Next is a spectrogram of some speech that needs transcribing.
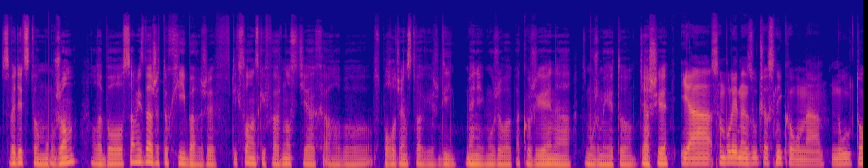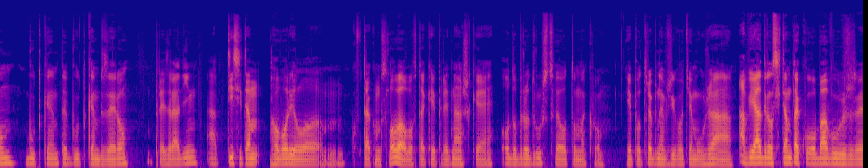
svedectvom mužom, lebo sa mi zdá, že to chýba, že v tých slovenských farnostiach alebo v spoločenstvách je vždy menej mužov ako žien a s mužmi je to ťažšie. Ja som bol jeden z účastníkov na nultom bootcampe, Bootcamp Zero, prezradím. A ty si tam hovoril um, v takom slove alebo v takej prednáške o dobrodružstve, o tom, ako je potrebné v živote muža a, vyjadril si tam takú obavu, že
